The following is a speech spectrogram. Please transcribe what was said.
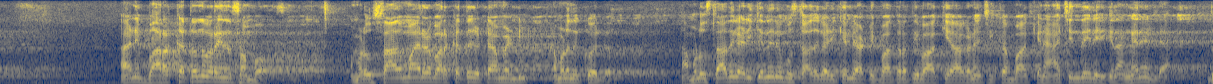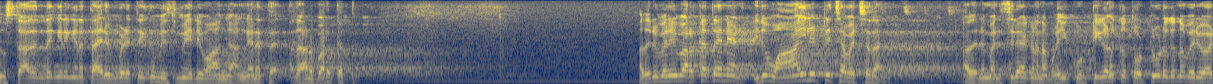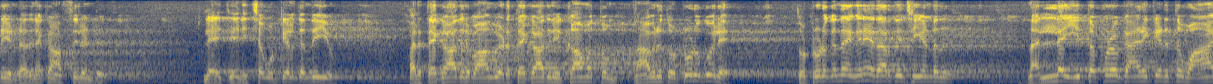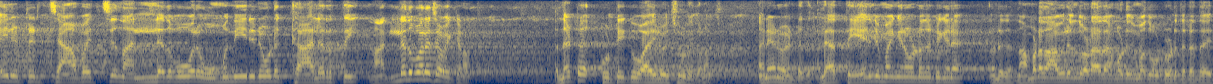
അതാണ് ഈ ബറക്കത്ത് എന്ന് പറയുന്ന സംഭവം. നമ്മൾ ഉസ്താദന്മാരുടെ ബറക്കത്ത് കിട്ടാൻ വേണ്ടി നമ്മൾ നിൽക്കുമല്ലോ. നമ്മൾ ഉസ്താദ് കഴിക്കുന്നതിന് ഉസ്താദ് കഴിക്കല്ലേ അട്ടിപ്പാത്രത്തിൽ ബാക്കിയാകണേ ചിക്കൻ ബാക്കിയാണ് ആ ചിന്തയിലിരിക്കുന്നത്. അങ്ങനെയല്ല. ഇത് ഉസ്താദ് എന്തെങ്കിലും ഇങ്ങനെ തരുമ്പോഴത്തേക്കും വിസ്മയിൽ വാങ്ങുക അങ്ങനത്തെ അതാണ് ബർക്കത്ത്. അതൊരു വലിയ ബർക്കത്ത് തന്നെയാണ്. ഇത് വായിലിട്ട് ചവച്ചതാണ്. അതിന് മനസ്സിലാക്കണം. നമ്മൾ ഈ കുട്ടികൾക്ക് തൊട്ടു കൊടുക്കുന്ന പരിപാടിയുണ്ട്. അതിനൊക്കെ അസിലുണ്ട്. അല്ലേ ജനിച്ച കുട്ടികൾക്ക് എന്ത് ചെയ്യും? വലത്തെ കാതിൽ വാങ്ങും ഇടത്തെ കാതിൽ ഇക്കാമത്തും. നാവിൽ തൊട്ടു കൊടുക്കൂലേ? തൊട്ടു കൊടുക്കുന്നത് എങ്ങനെ യഥാർത്ഥത്തിൽ ചെയ്യേണ്ടത്? നല്ല ഈത്തപ്പഴമൊക്കെ അരക്കെടുത്ത് വായിലിട്ട് ചവച്ച് നല്ലതുപോലെ ഉമിനീരിനോട് കലർത്തി നല്ലതുപോലെ ചവയ്ക്കണം. എന്നിട്ട് കുട്ടിക്ക് വായിൽ വെച്ച് കൊടുക്കണം. അങ്ങനെയാണ് വേണ്ടത്. അല്ല തേൻ ചുമ്മാ ഇങ്ങനെ കൊണ്ടുവന്നിട്ട് ഇങ്ങനെ നമ്മുടെ നാവിലും തൊടാതെ അങ്ങോട്ട് ചുമ്മാ തൊട്ട് കൊടുത്തിട്ട് എന്താ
